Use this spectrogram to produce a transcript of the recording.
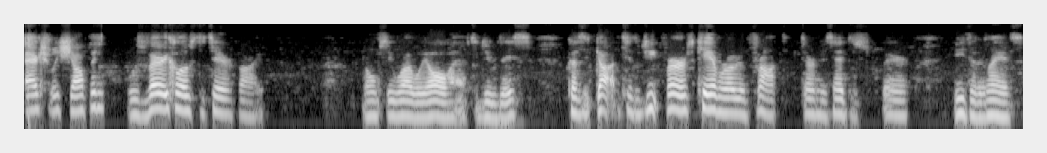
actually shopping, was very close to terrifying. I don't see why we all have to do this. Because he got to the Jeep first, Cam rode in front, turned his head to spare Ethan a glance.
